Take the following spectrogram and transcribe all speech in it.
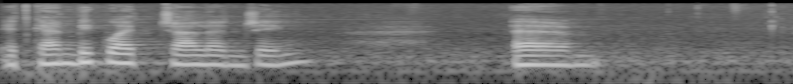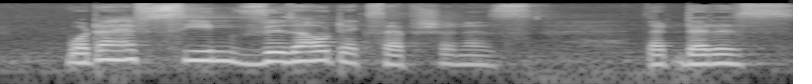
it can be quite challenging. Um, what I have seen without exception is that there is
